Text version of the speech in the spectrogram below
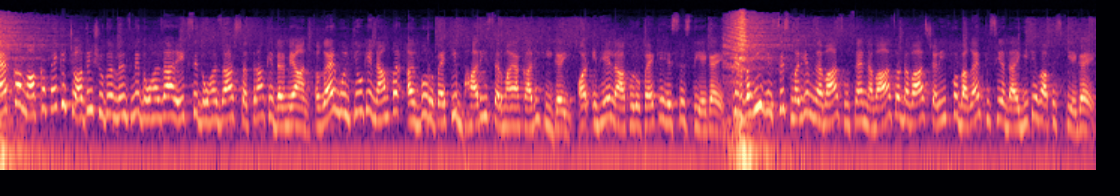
नैब का मौकफ है कि चौधरी शुगर मिल्स में 2001 से 2017 के दरमियान गैर मुल्कियों के नाम पर अरबों रुपए की भारी सरमायाकारी की गई और इन्हें लाखों रुपए के हिस्से दिए गए। फिर वही हिस्से मरियम नवाज़, हुसैन नवाज़ और नवाज़ शरीफ को बगैर किसी अदायगी के वापस किए गए,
